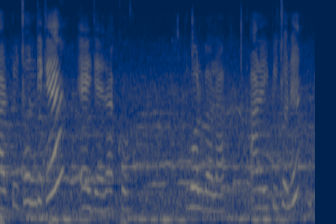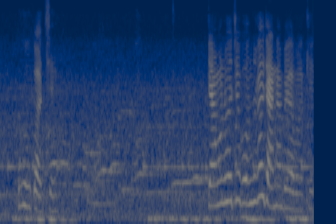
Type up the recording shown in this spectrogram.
আর পিছন দিকে, এই যে দেখো, গোল গলা। আর এই পিছনে হুক আছে। কেমন হয়েছে বন্ধুরা জানাবে আমাকে।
